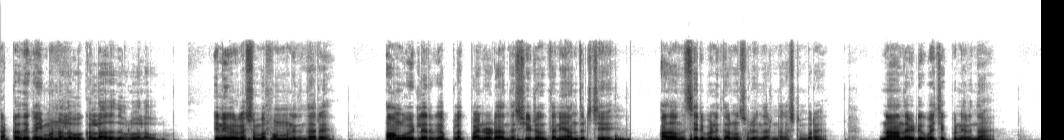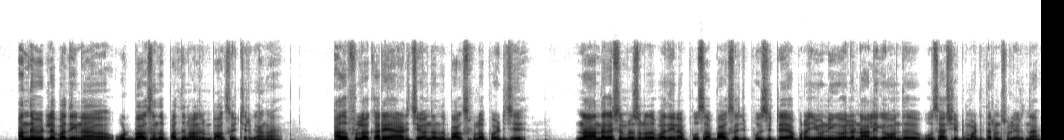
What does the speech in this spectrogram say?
கட்டுறது கைமண் அளவு கல்லாதது உலகளவு இன்றைக்கி ஒரு கஸ்டமர் ஃபோன் பண்ணியிருந்தார். அவங்க வீட்டில் இருக்க ப்ளக் பாயிண்டோட அந்த ஷீட் வந்து தனியாக வந்துருச்சு. அதை வந்து சரி பண்ணி தரணும்னு சொல்லியிருந்தார் அந்த கஸ்டமர் நான் அந்த வீட்டுக்கு போய் செக் பண்ணியிருந்தேன். அந்த வீட்டில் பார்த்தீங்கன்னா உட் பாக்ஸ் வந்து பதினாலு பாக்ஸ் வச்சுருக்காங்க. அது ஃபுல்லாக கரையாக அடிச்சு வந்து அந்த பாக்ஸ் ஃபுல்லாக போயிடுச்சு. நான் அந்த கஸ்டமர் சொன்னது பார்த்தீங்கன்னா புதுசாக பாக்ஸ் வச்சு பூசிட்டு அப்புறம் ஈவினிங்கோ இல்லை நாளைக்கோ வந்து புதுசாக ஷீட் மாட்டி தரேன்னு சொல்லியிருந்தேன்.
